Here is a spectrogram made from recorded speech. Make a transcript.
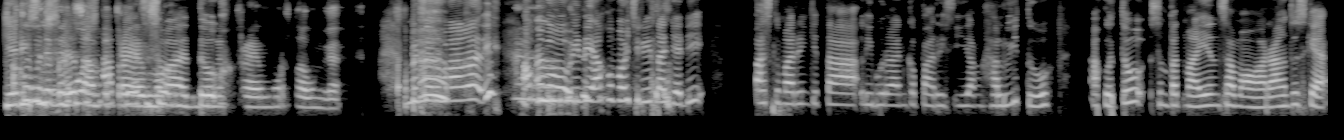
Jadi aku bener-bener sebuah sampai update tremor, sesuatu. tremor tau nggak? bener banget. Ih aku mau ini aku mau cerita. Jadi pas kemarin kita liburan ke Paris yang halu itu aku tuh sempat main sama orang terus kayak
